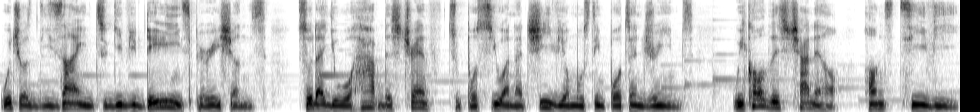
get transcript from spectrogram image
which was designed to give you daily inspirations so that you will have the strength to pursue and achieve your most important dreams. We call this channel Hunt TV,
